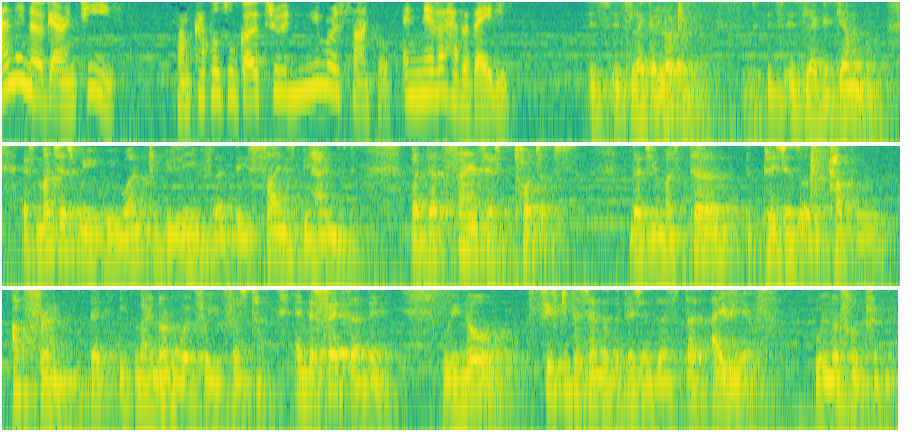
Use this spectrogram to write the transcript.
And there are no guarantees. Some couples will go through numerous cycles and never have a baby. It's, it's like a lottery. It's, it's like a gamble. As much as we, we want to believe that there's science behind it, but that science has taught us that you must tell the patients or the couple upfront that it might not work for you first time. And the facts are there. We know 50% of the patients that start IVF will not fall pregnant.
